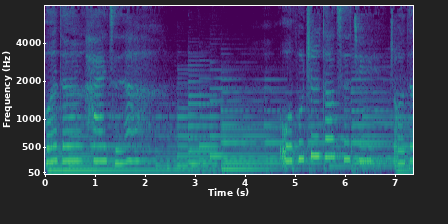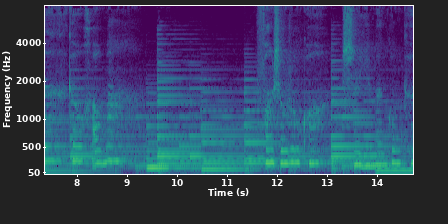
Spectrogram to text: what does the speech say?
我的孩子啊，我不知道自己做的够好吗？放手如果是一门功课，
